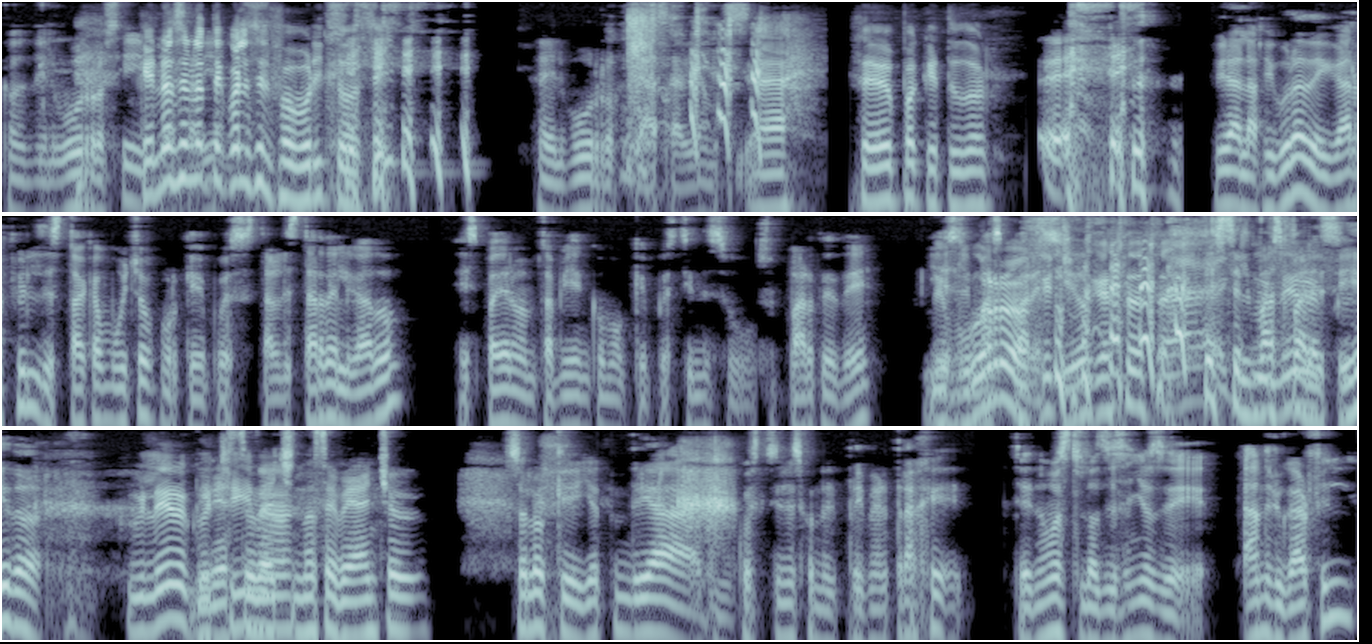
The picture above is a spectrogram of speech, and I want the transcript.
Con el burro, sí. que no se note cuál es el favorito, ¿sí? El burro, ya sabíamos. Ah, se ve paquetudón. Mira, la figura de Garfield destaca mucho porque, pues, al estar delgado, Spider-Man también como que, pues, tiene su, su parte de... Y De es el burro, más qué. Ay, es el más culero, parecido. Culero, tú, cochino. hecho, no se ve ancho. Solo que yo tendría cuestiones con el primer traje. Tenemos los diseños de Andrew Garfield.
